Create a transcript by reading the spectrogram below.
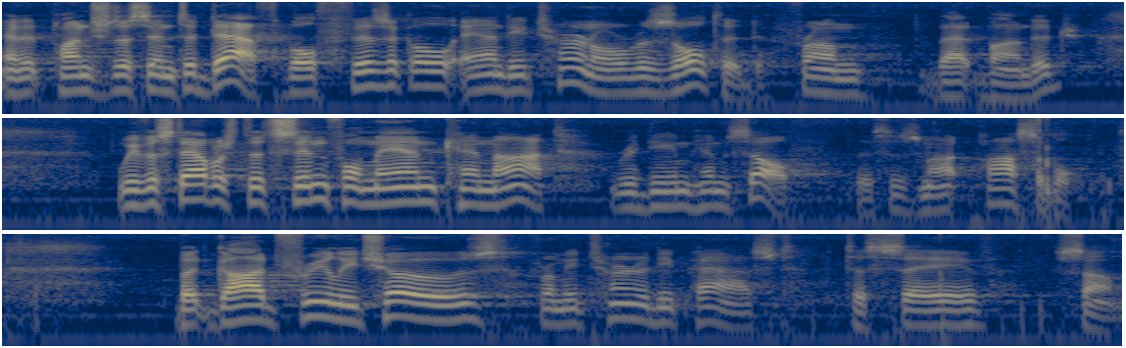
and it plunged us into death, both physical and eternal, resulted from that bondage. We've established that sinful man cannot redeem himself. This is not possible. But God freely chose from eternity past to save some.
